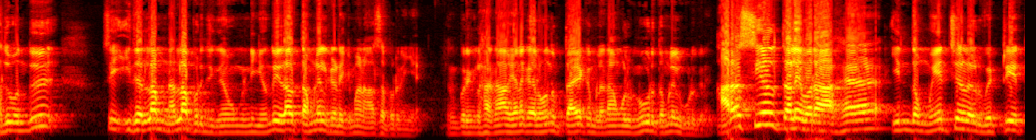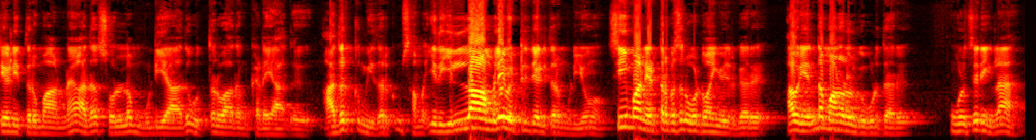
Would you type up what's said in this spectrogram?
அது வந்து see இதெல்லாம் நல்லா புரிஞ்சுங்க. உங்க நீங்க வந்து ஏதாவது தமிழ் கிடைக்குமான்னு ஆசைப்படுறீங்க. புரியுங்களா? நான் எனக்கு அதில் வந்து தயக்கம் இல்லை. நான் உங்களுக்கு நூறு தமிழில் கொடுக்குறேன். அரசியல் தலைவராக இந்த முயற்சியில் ஒரு வெற்றியை தேடி தருமான்னு அதை சொல்ல முடியாது உத்தரவாதம் கிடையாது. அதற்கும் இதற்கும் சம இது இல்லாமலே வெற்றி தேடி தர முடியும். சீமான் எட்டரை பர்சன்ட் ஓட்டு வாங்கி வச்சிருக்காரு. அவர் எந்த மாணவர்களுக்கு கொடுத்தாரு? உங்களுக்கு சரிங்களா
